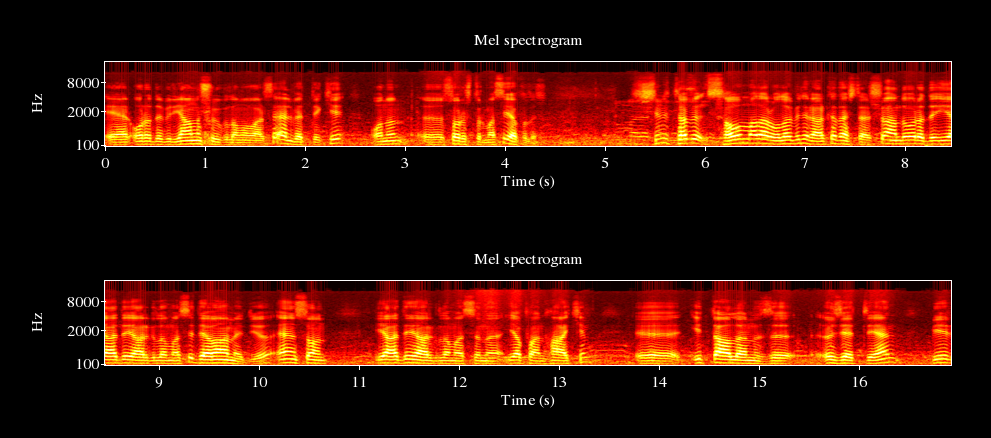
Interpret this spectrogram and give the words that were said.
eğer orada bir yanlış uygulama varsa elbette ki onun e, soruşturması yapılır. Şimdi tabii savunmalar olabilir arkadaşlar. Şu anda orada iade yargılaması devam ediyor. En son iade yargılamasını yapan hakim e, iddialarınızı özetleyen bir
